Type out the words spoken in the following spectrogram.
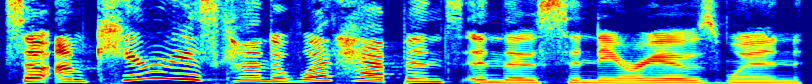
So I'm curious kind of what happens in those scenarios when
